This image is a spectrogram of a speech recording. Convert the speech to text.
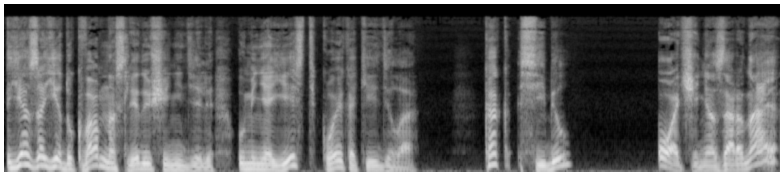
Я заеду к вам на следующей неделе. У меня есть кое-какие дела. Как Сибил? Очень озорная,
